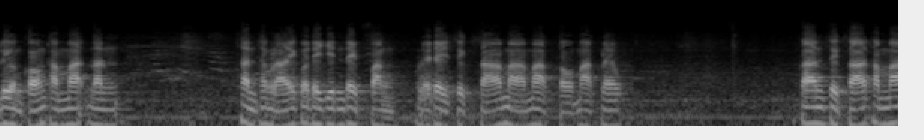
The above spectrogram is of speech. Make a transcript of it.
เรื่องของธรรมะนั้น ท่านทั้งหลายก็ได้ยินได้ฟัง และได้ศึกษามามากต่อมากแล้ว การศึกษาธรรมะ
